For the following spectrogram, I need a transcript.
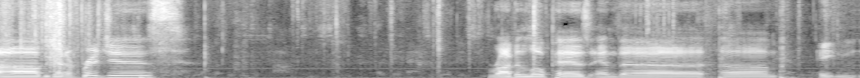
Uh, we got our Bridges, Robin Lopez, and the um, Ayton.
